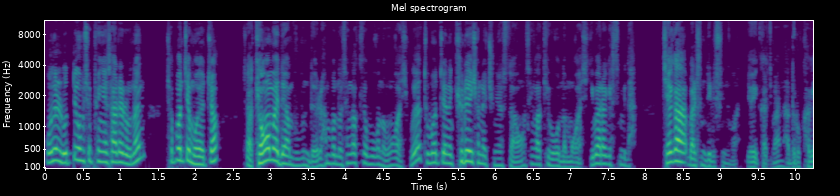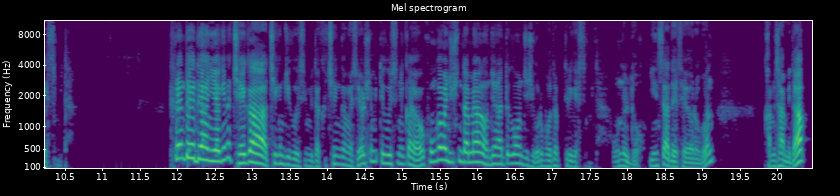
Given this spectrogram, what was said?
오늘 롯데홈 쇼핑의 사례로는 첫 번째 뭐였죠? 자, 경험에 대한 부분들을 한 번 더 생각해보고 넘어가시고요. 두 번째는 큐레이션의 중요성 생각해보고 넘어가시기 바라겠습니다. 제가 말씀드릴 수 있는 건 여기까지만 하도록 하겠습니다. 트렌드에 대한 이야기는 제가 책임지고 있습니다. 그 책임감에서 열심히 뛰고 있으니까요. 공감해 주신다면 언제나 뜨거운 지식으로 보답드리겠습니다. 오늘도 인싸 되세요, 여러분. 감사합니다.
